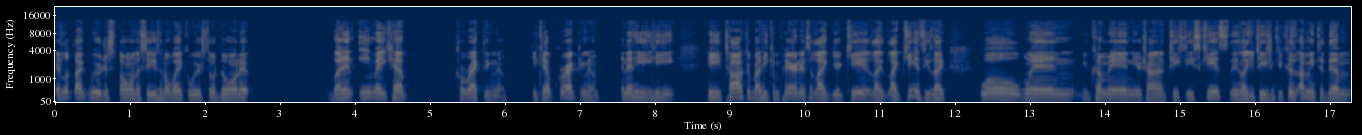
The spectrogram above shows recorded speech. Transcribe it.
it looked like we were just throwing the season away because we were still doing it. But then Ime kept correcting them. He kept correcting them. And then he he he talked about he compared it to like your kids, like like kids. He's like, well, when you come in, you're trying to teach these kids things like you're teaching kids. Because I mean, to them,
